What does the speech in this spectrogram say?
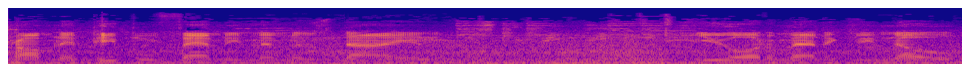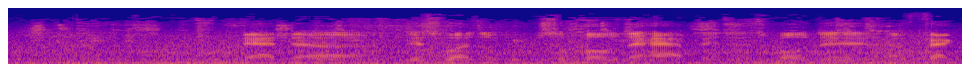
prominent people, family members dying, you automatically know that uh, this wasn't supposed to happen. It's supposed to affect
